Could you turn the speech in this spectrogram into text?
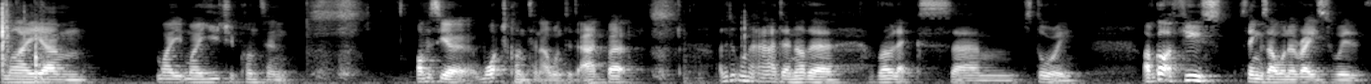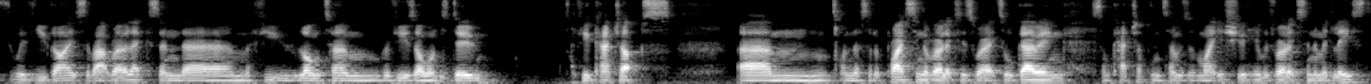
to my um, my my YouTube content. Obviously, a watch content I wanted to add, but I didn't want to add another Rolex um, story. I've got a few things I want to raise with, with you guys about Rolex and um, a few long-term reviews I want to do, a few catch-ups um, on the sort of pricing of Rolexes, where it's all going, some catch-up in terms of my issue here with Rolex in the Middle East.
